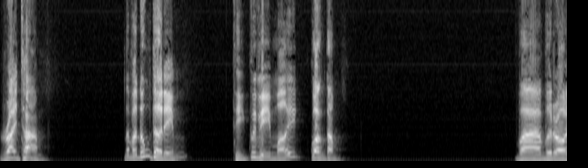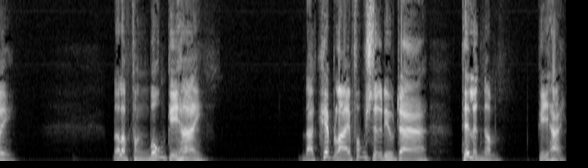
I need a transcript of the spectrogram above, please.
right time. Nó phải đúng thời điểm thì quý vị mới quan tâm. Và vừa rồi, đó là phần 4 kỳ 2 đã khép lại phóng sự điều tra thế lực ngầm kỳ 2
